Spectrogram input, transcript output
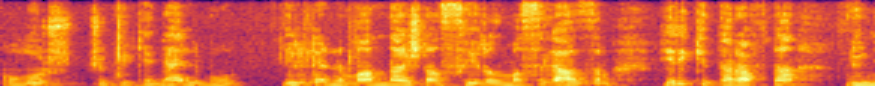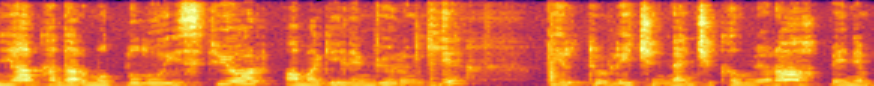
Olur. Çünkü genel bu. Birilerinin bandajdan sıyrılması lazım. Her iki tarafta dünya kadar mutluluğu istiyor. Ama gelin görün ki bir türlü içinden çıkılmıyor. Ah benim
